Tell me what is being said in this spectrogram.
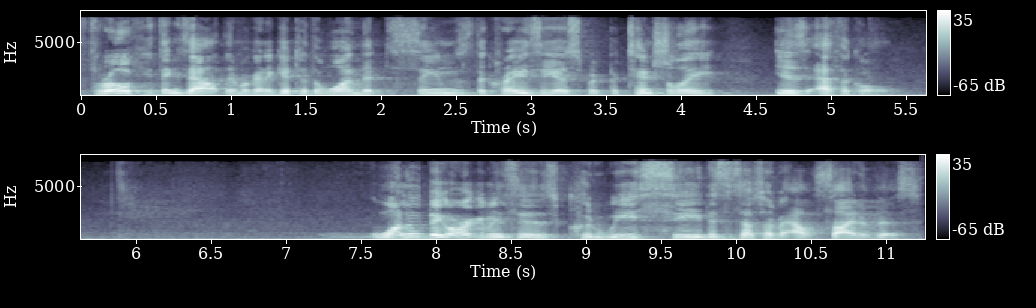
throw a few things out, then we're going to get to the one that seems the craziest, but potentially is ethical. One of the big arguments is could we see this is sort of outside of this.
